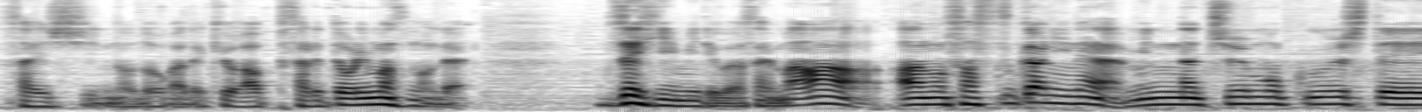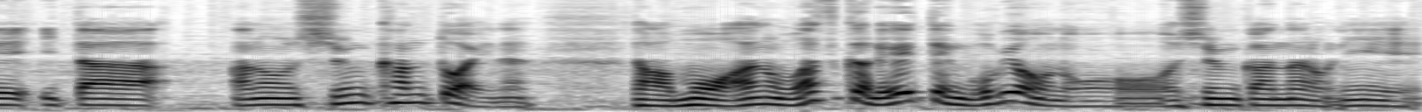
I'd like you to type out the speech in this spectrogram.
最新の動画で今日アップされておりますのでぜひ見てくださいまああのさすがにねみんな注目していたあの瞬間とはいえねだからもうあのわずか0.5秒の瞬間なのに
